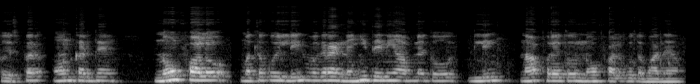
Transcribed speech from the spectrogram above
तो इस पर ऑन कर दें। नो फॉलो मतलब कोई लिंक वगैरह नहीं देनी है आपने तो लिंक ना खुले तो नो फॉलो को दबा दें आप।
